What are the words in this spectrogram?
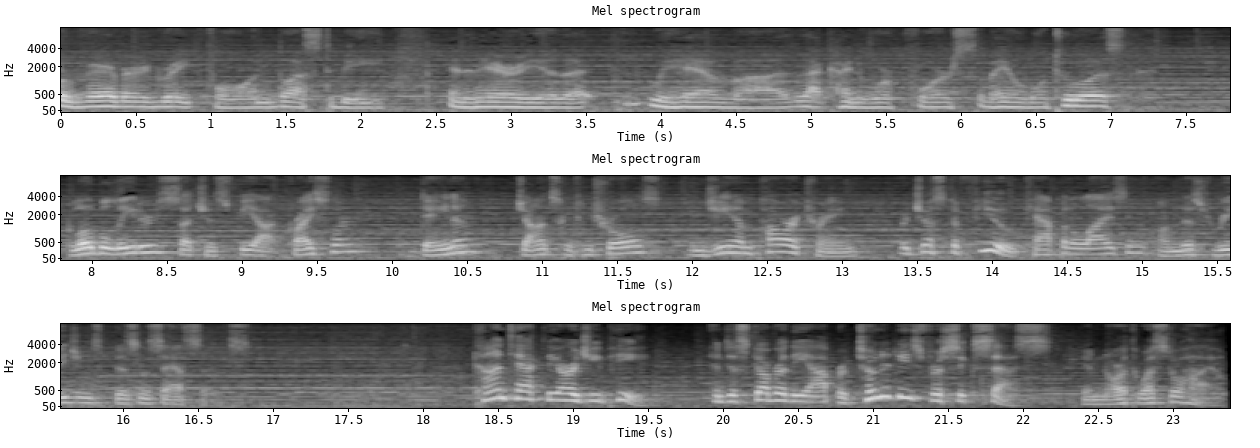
We're very, very grateful and blessed to be in an area that we have uh, that kind of workforce available to us. Global leaders such as Fiat Chrysler, Dana, Johnson Controls, and GM Powertrain are just a few capitalizing on this region's business assets. Contact the RGP and discover the opportunities for success in Northwest Ohio.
